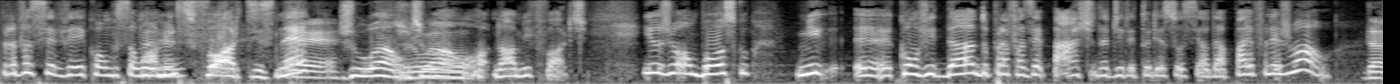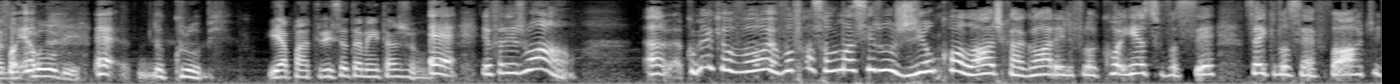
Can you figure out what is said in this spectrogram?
para você ver como são Uhum. homens fortes, né? É, João, João. João, nome forte. E o João Bosco me eh, convidando para fazer parte da diretoria social da PAI. Eu falei, João... Da- do eu- clube? é, do clube. E a Patrícia também tá junto. É, eu falei, João, como é que eu vou? Eu vou fazer uma cirurgia oncológica agora. Ele falou, conheço você, sei que você é forte.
